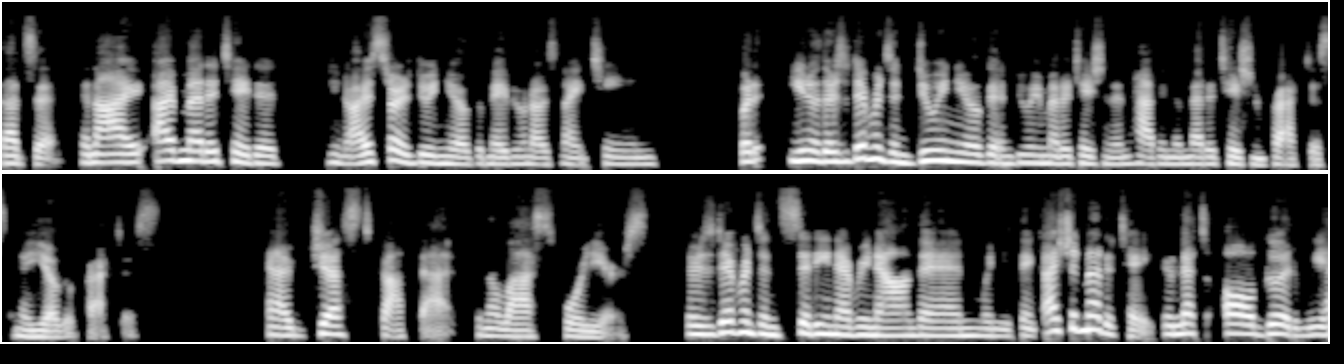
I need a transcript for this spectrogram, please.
that's it. And I, I've meditated, you know, I started doing yoga maybe when I was 19, but you know, there's a difference in doing yoga and doing meditation and having a meditation practice and a yoga practice. And I've just got that in the last four years. There's a difference in sitting every now and then when you think I should meditate and that's all good. We,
